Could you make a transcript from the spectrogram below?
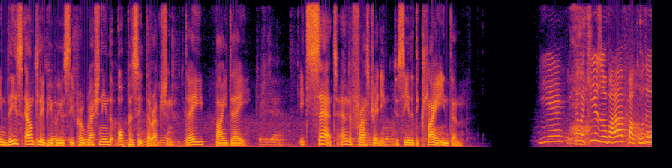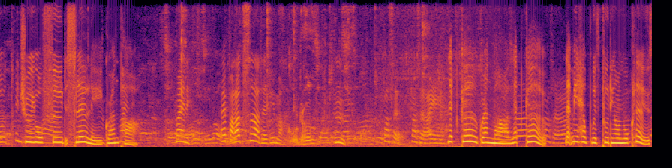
In these elderly people, you see progression in the opposite direction, day by day. It's sad and frustrating to see the decline in them. Chew your food slowly, Grandpa. Let go, Grandma, let go. Let me help with putting on your clothes.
